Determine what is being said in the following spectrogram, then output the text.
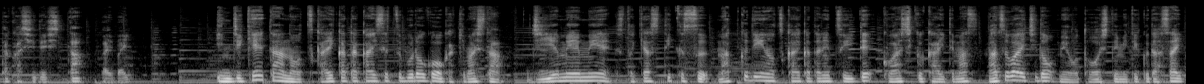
たかしでした。バイバイ。インジケーターの使い方解説ブログを書きました。GMMA、ストキャスティクス、MacD の使い方について詳しく書いてます。まずは一度目を通してみてください。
